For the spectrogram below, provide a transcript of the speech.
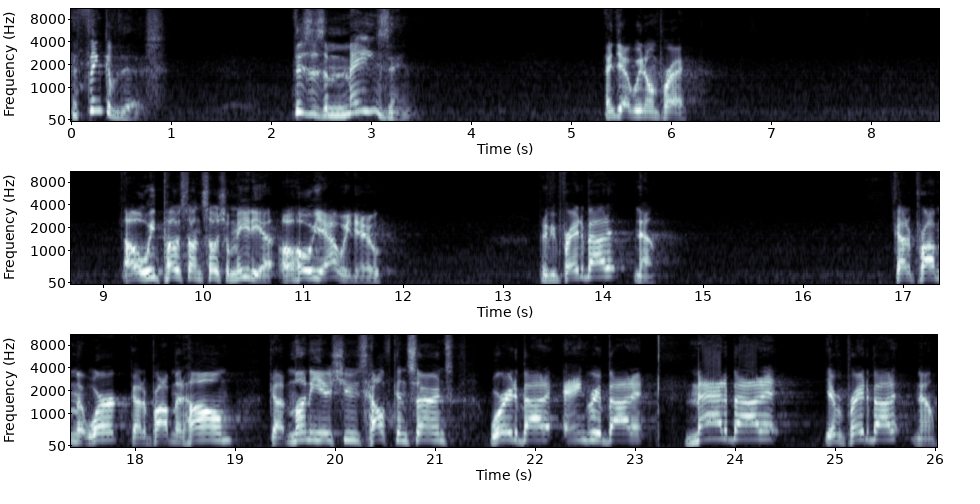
Now, think of this. This is amazing. And yet, we don't pray. Oh, we post on social media. Oh, yeah, we do. But have you prayed about it? No. Got a problem at work, got a problem at home, got money issues, health concerns, worried about it, angry about it, mad about it. You ever prayed about it? No.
